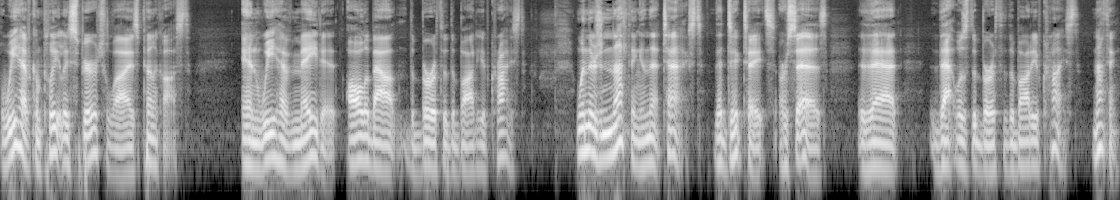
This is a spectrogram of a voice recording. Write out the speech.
we have completely spiritualized Pentecost. And we have made it all about the birth of the body of Christ. When there's nothing in that text that dictates or says that that was the birth of the body of Christ. Nothing.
